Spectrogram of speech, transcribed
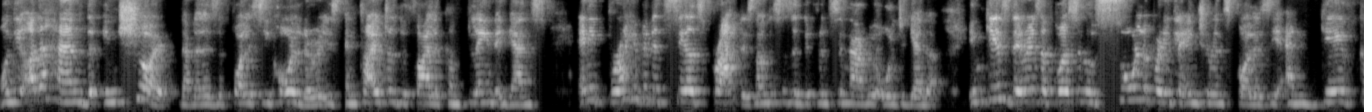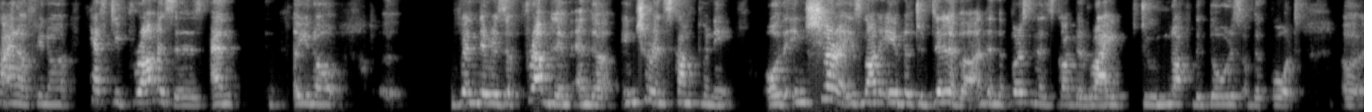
On the other hand, the insured, that is the policy holder, is entitled to file a complaint against any prohibited sales practice. Now, this is a different scenario altogether. In case there is a person who sold a particular insurance policy and gave kind of, you know, hefty promises and, uh, you know, uh, when there is a problem and the insurance company or the insurer is not able to deliver, then the person has got the right to knock the doors of the court uh,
